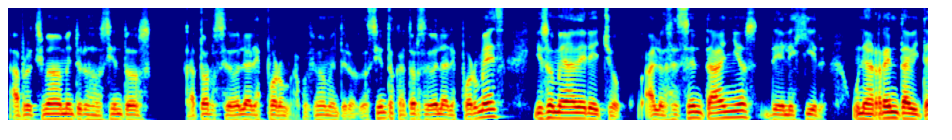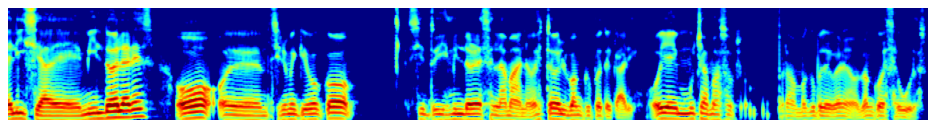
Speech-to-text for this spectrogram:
aproximadamente unos 200 14 dólares por aproximadamente 214 dólares por mes y eso me da derecho a los 60 años de elegir una renta vitalicia de 1000 dólares o eh, si no me equivoco 110 mil dólares en la mano. Esto es el banco hipotecario. Hoy hay muchas más opciones. Perdón, banco hipotecario, no, banco de seguros.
